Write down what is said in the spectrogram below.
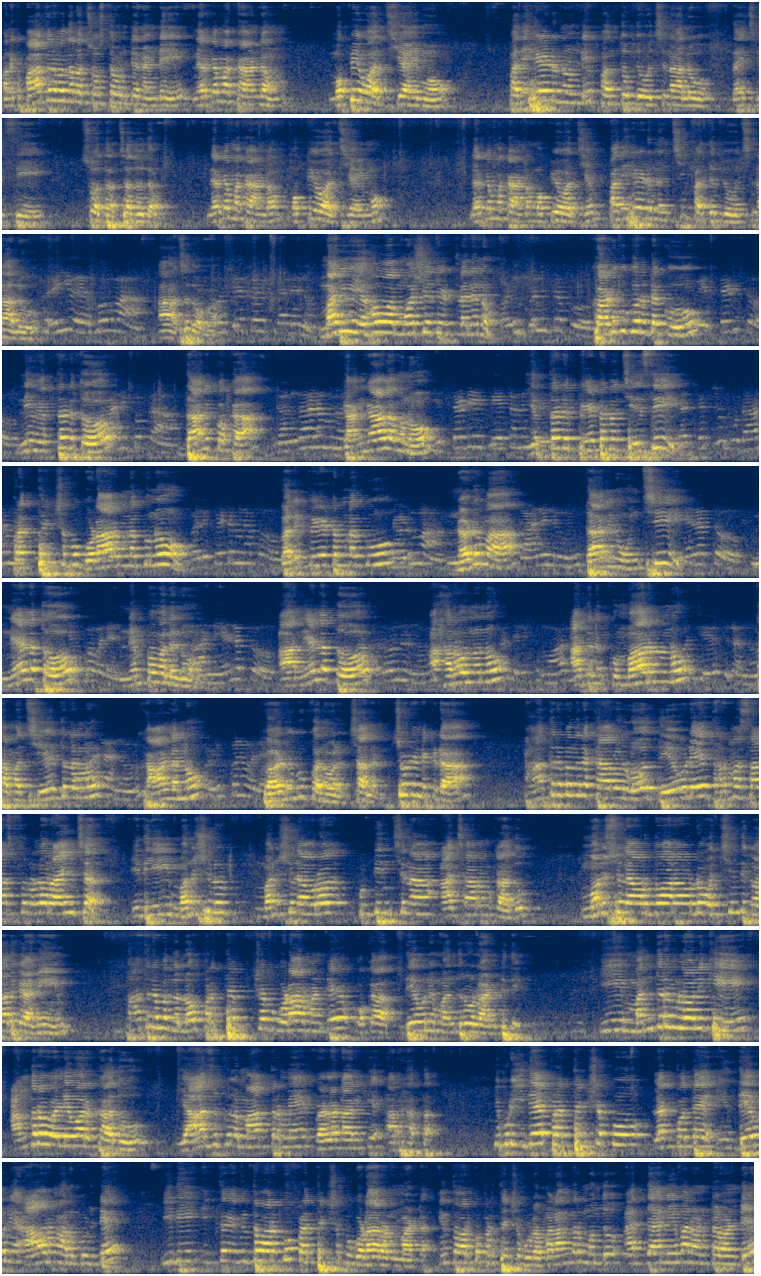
మనకి పాత నిబంధనలు చూస్తూ ఉంటేనండి నిర్గమ కాండం ముప్పై అధ్యాయము పదిహేడు నుండి పంతొమ్మిది వచనాలు దయచేసి చూద్దాం చదువుదాం. నిర్గమకాండం ముప్పై అధ్యాయము నిర్గమకాండం ముప్పై అధ్యాయం పదిహేడు నుంచి పద్దెనిమిది వచనాలు. ఇట్లనెను, మరియు యెహోవా కడుక్కొనుటకు కడుగుకొనుటకు నీ ఇత్తడితో దానికొక గంగాళమును ఇత్తడి పీటను చేసి ప్రత్యక్షపు గుడారమునకును బలిపీఠమునకు నడుమ దానిని ఉంచి నీళ్ళతో నింపవలెను. ఆ నీళ్ళతో అహరోనును అతని కుమారులను తమ చేతులను కాళ్ళను కాళ్ళను కడుక్కొనవలెను. కడుగు కొనవాలి చాలండి చూడండి ఇక్కడ పాత నిబంధన కాలంలో దేవుడే ధర్మశాస్త్రంలో రాయించారు. ఇది మనుషులు మనుషులు ఎవరో పుట్టించిన ఆచారం కాదు. మనుషులు ఎవరి ద్వారా వచ్చింది కాదు కానీ పాత నిబంధనలో ప్రత్యక్ష గుడారం అంటే ఒక దేవుని మందిరం లాంటిది. ఈ మందిరంలోనికి అందరూ వెళ్ళేవారు కాదు యాజకులు మాత్రమే వెళ్ళడానికి అర్హత. ఇప్పుడు ఇదే ప్రత్యక్షపు లేకపోతే ఈ దేవుని ఆవరణ అనుకుంటే ఇది ఇంత ఇంతవరకు ప్రత్యక్షపు గుడారం అనమాట ఇంతవరకు ప్రత్యక్ష గుడారం. మనందరం ముందు అది దాన్ని ఏమని అంటామంటే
